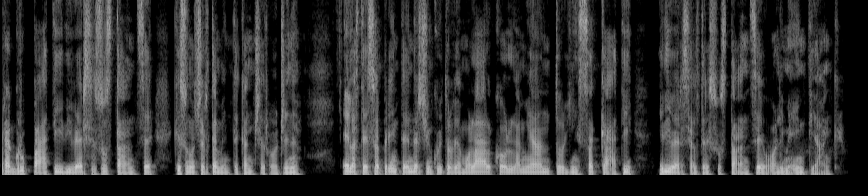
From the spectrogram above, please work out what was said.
raggruppati diverse sostanze che sono certamente cancerogene. È la stessa per intenderci in cui troviamo l'alcol, l'amianto, gli insaccati e diverse altre sostanze o alimenti anche.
